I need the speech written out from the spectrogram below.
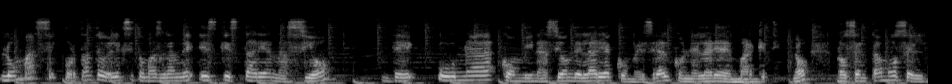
Lo más importante o el éxito más grande es que esta área nació de una combinación del área comercial con el área de marketing, ¿no? Nos sentamos el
